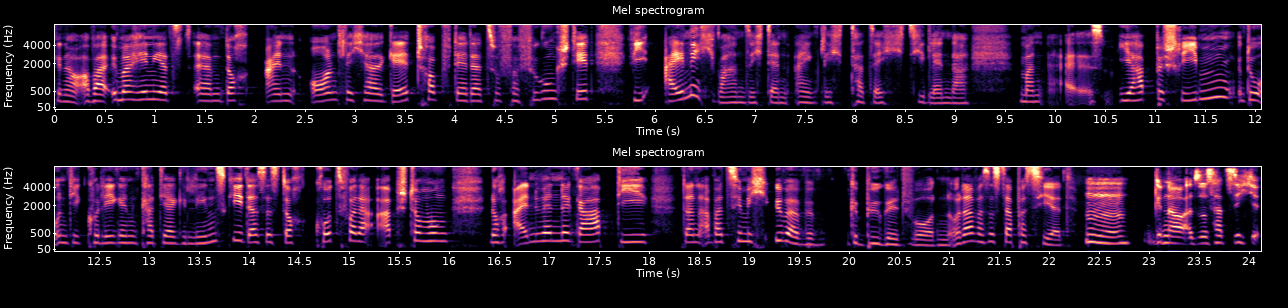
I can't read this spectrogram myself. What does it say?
Genau, aber immerhin jetzt ähm, doch ein ordentlicher Geldtopf, der da zur Verfügung steht. Wie einig waren sich denn eigentlich tatsächlich die Länder? Man, äh, ihr habt beschrieben, du und die Kollegin Katja Gelinski, dass es doch kurz vor der Abstimmung noch Einwände gab, die dann aber ziemlich über gebügelt wurden, oder? Was ist da passiert? Mhm, genau, also es hat sich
